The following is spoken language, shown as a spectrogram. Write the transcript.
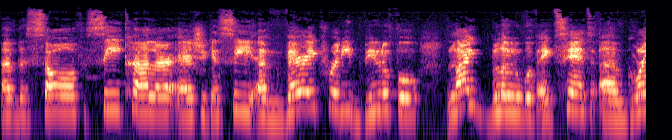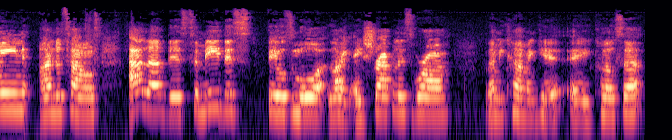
of the soft sea color. As you can see, a very pretty, beautiful light blue with a tint of green undertones. I love this. To me, this feels more like a strapless bra. Let me come and get a close-up.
